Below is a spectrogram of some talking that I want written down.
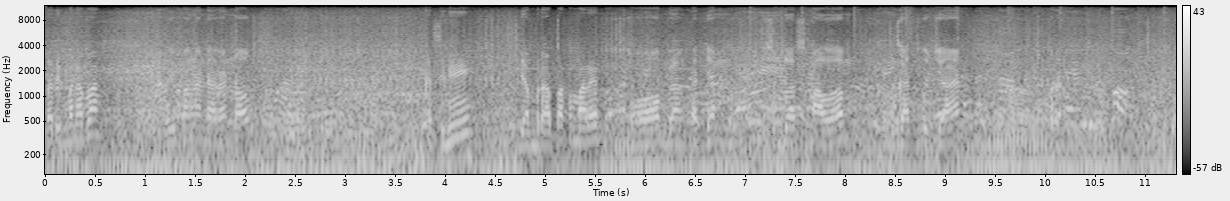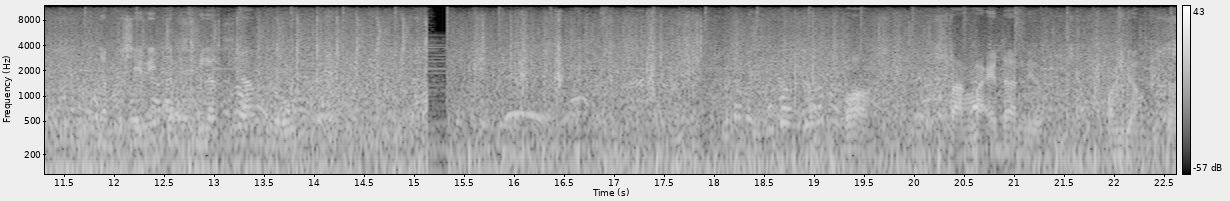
dari mana bang? Dari Pangandaran Om. Ke sini jam berapa kemarin? Oh berangkat jam 11 malam, pegat hujan. Ber- Nyampe sini jam 9 siang bro. Wah, tangna edan ya, panjang bisa.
